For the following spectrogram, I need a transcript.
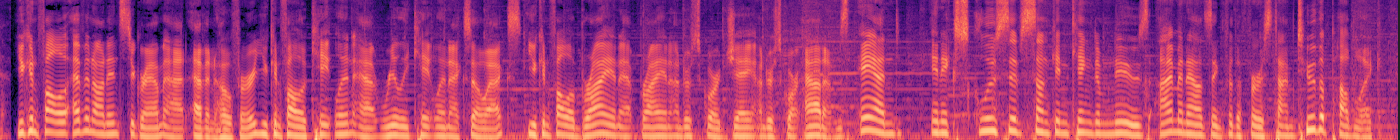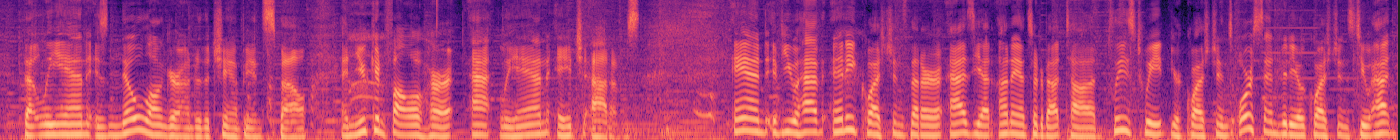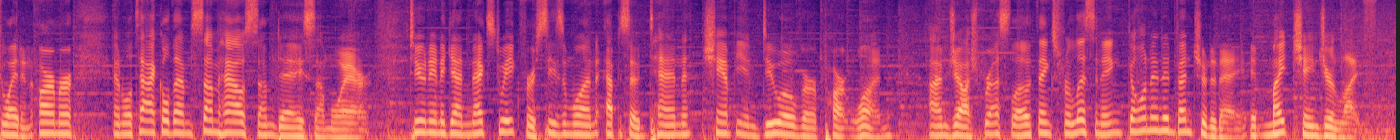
you can follow Evan on Instagram at Evan Hofer. You can follow Caitlin at really Caitlin XOX. You can follow Brian at Brian underscore J underscore Adams. And in exclusive Sunken Kingdom news, I'm announcing for the first time to the public that Leanne is no longer under the champion spell, and you can follow her at Leanne H. Adams. And if you have any questions that are as yet unanswered about Todd, please tweet your questions or send video questions to at Dwight and Armor, and we'll tackle them somehow, someday, somewhere. Tune in again next week for season one, episode 10, Champion Do Over Part 1. I'm Josh Breslow. Thanks for listening. Go on an adventure today. It might change your life.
